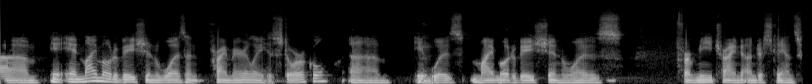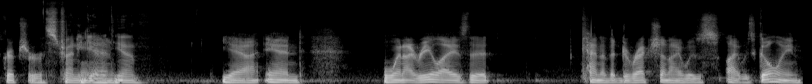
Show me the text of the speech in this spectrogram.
Um, and, my motivation wasn't primarily historical. Um, it mm. was my motivation was for me trying to understand scripture. It's trying to and, get it, yeah. Yeah. And when I realized that kind of the direction I was I was going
